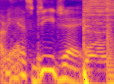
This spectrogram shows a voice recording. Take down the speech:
sorry ass DJ.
